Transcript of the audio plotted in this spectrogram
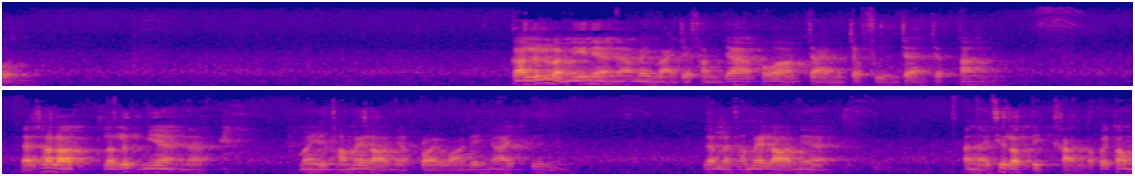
ตน การรู้แบบนี้เนี่ยนะใหม่ๆจะทำยากเพราะว่าใจมันจะฝืนใจจะตั้งแต่ถ้าเราระลึกเนี่ยนะมันจะทำให้เราเนี่ยปล่อยวางได้ง่ายขึ้น แล้วมันทำให้เราเนี่ย อันไหนที่เราติดขัดเราก็ต้อง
